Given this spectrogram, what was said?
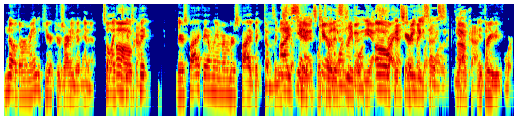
no the remaining characters aren't even in it so like Oh, you get okay. to pick there's five family members five victims and you I get to see. Yeah, it's which but it's three you four. Yeah. Oh, Right, okay, it's three v four. Yeah. Okay, Yeah, three v four.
